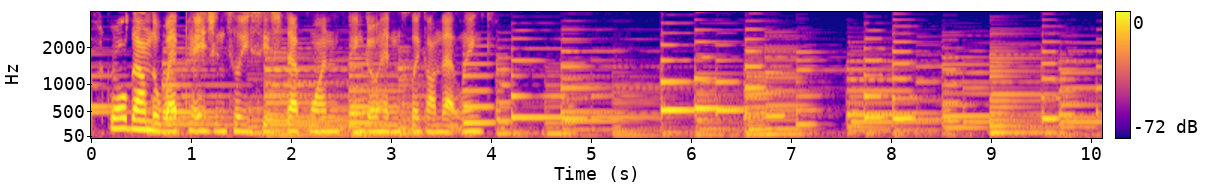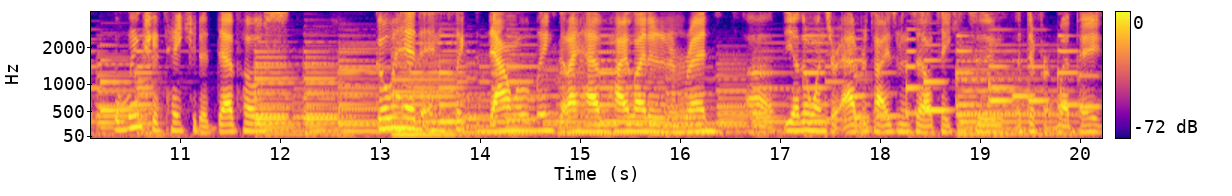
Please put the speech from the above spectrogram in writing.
Scroll down the web page until you see step one and go ahead and click on that link. The link should take you to DevHost. Go ahead and click the download link that I have highlighted in red. Uh, the other ones are advertisements that'll take you to a different web page.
